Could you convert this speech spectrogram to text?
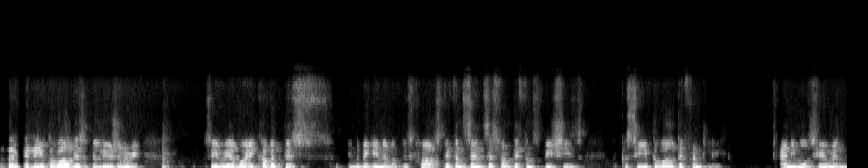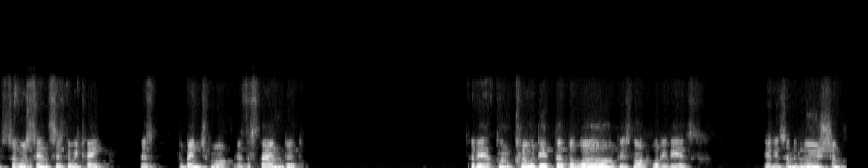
They believe the world is illusionary. See, we have already covered this in the beginning of this class. Different senses from different species perceive the world differently. Animals, humans. So whose senses do we take as the benchmark, as the standard? So they have concluded that the world is not what it is. It is an illusion.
